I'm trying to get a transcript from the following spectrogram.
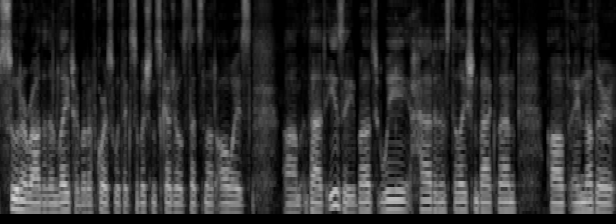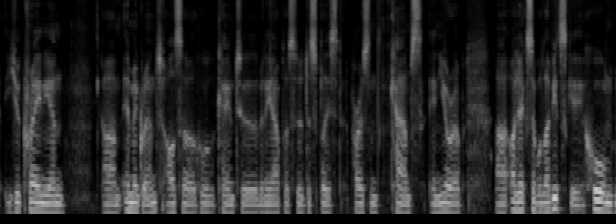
sooner rather than later, but of course, with exhibition schedules, that's not always um, that easy. But we had an installation back then of another Ukrainian. Um, immigrant, also who came to Minneapolis to displaced person camps in Europe, uh, Oleksiy Bulavitsky, whom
